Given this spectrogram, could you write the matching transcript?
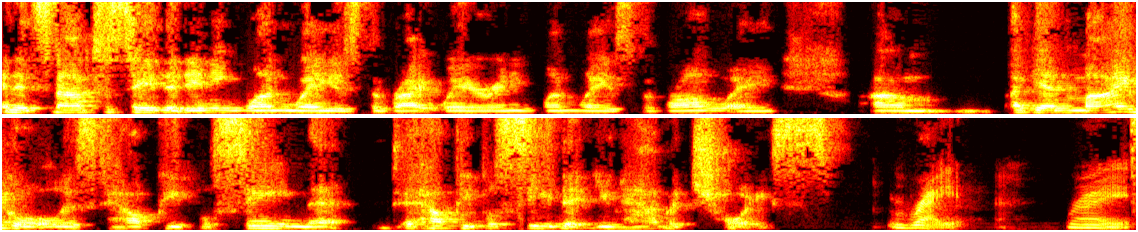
And it's not to say that any one way is the right way or any one way is the wrong way. Um, again, my goal is to help people seeing that, to help people see that you have a choice. Right, right.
